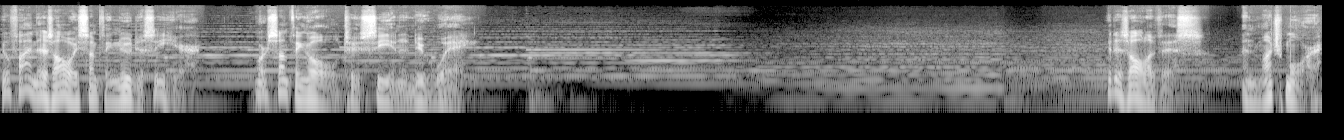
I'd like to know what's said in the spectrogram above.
you'll find there's always something new to see here, or something old to see in a new way. It is all of this and much more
